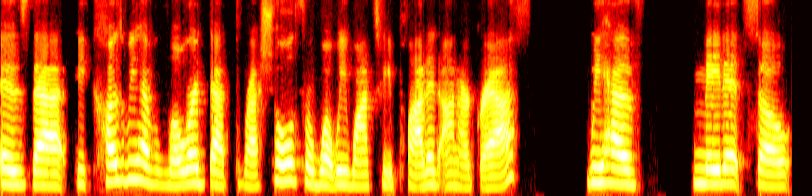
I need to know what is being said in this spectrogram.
is that because we have lowered that threshold for what we want to be plotted on our graph, we have made it so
